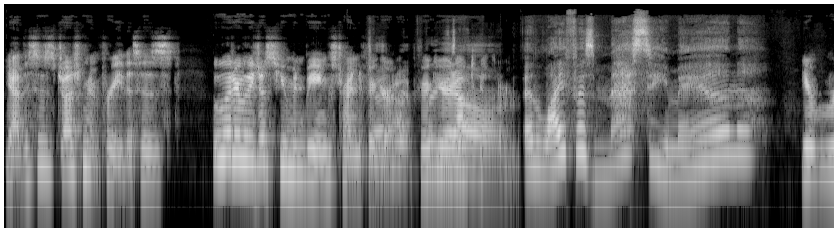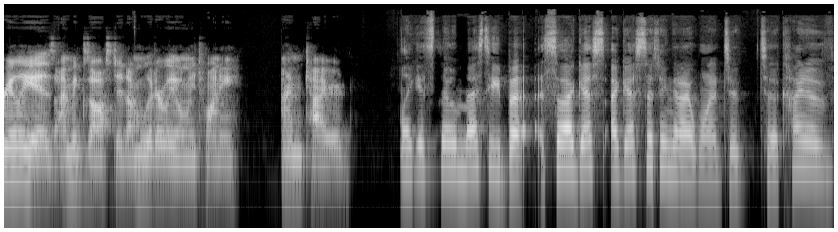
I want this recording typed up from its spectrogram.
Yeah, this is judgment free. This is literally just human beings trying to figure it out. Figure it out together. And life is messy, man. It really is. I'm exhausted. I'm literally only 20. I'm tired. like it's so messy but so i guess i guess the thing that i wanted to to kind of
